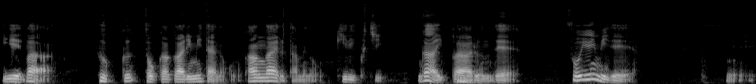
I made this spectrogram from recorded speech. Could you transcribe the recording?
言えば、フック、とっかかりみたいなことを考えるための切り口がいっぱいあるんで、そういう意味で、えー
